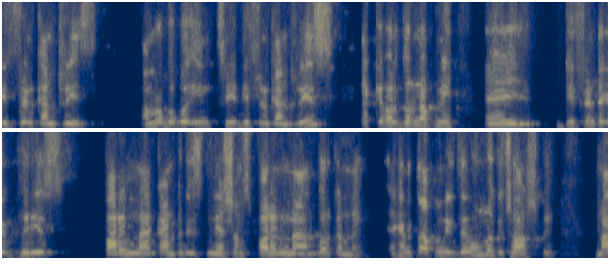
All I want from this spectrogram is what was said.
ডিফারেন্ট কান্ট্রিজ আমরা বলব ইন থ্রি ডিফারেন্ট কান্ট্রিজ একেবারে ধরুন আপনি এই ডিফারেন্টটাকে ভেরিয়াস পারেন না কান্ট্রিজ নেশনস পারেন না, দরকার নাই। এখানে তো আপনি এক্সাম অন্য কিছু আসবে। না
